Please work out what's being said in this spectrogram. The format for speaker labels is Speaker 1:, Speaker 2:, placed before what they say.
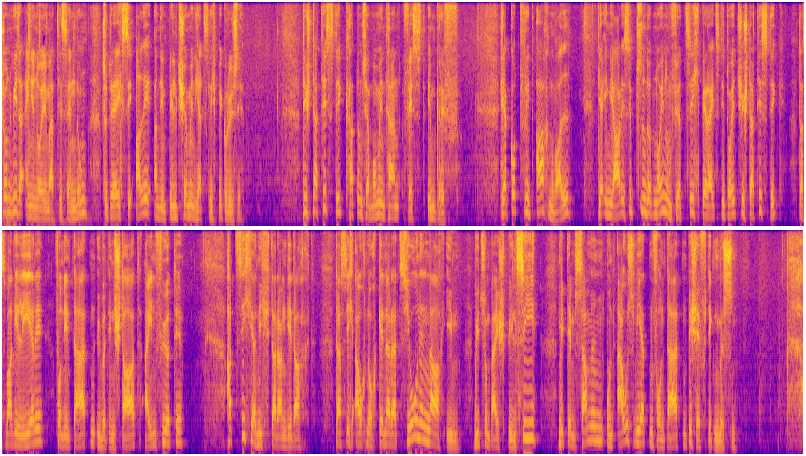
Speaker 1: Schon wieder eine neue Mathe-Sendung, zu der ich Sie alle an den Bildschirmen herzlich begrüße. Die Statistik hat uns ja momentan fest im Griff. Herr Gottfried Achenwall, der im Jahre 1749 bereits die deutsche Statistik, das war die Lehre von den Daten über den Staat, einführte, hat sicher nicht daran gedacht, dass sich auch noch Generationen nach ihm, wie zum Beispiel Sie, mit dem Sammeln und Auswerten von Daten beschäftigen müssen.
